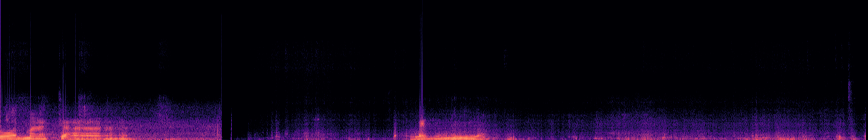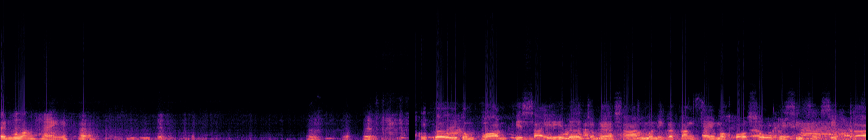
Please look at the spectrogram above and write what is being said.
ร้อนมากจ้าสามแม่ฮันนี่จะไปล้วงไหค่ะ อำเภออุดมพรพิสัยเด้อเจ้าแม่สารมื้อนี้ก็ตั้งใจมาขอโศกในสิ่งศักดิ์สิทธิ์กา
